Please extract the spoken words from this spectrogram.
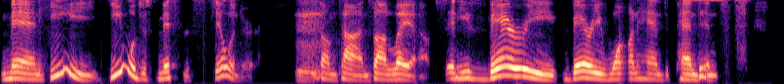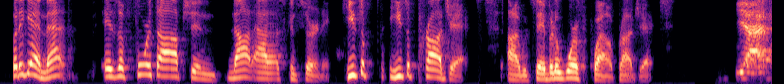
man, he he will just miss the cylinder. Mm. sometimes on layups, and he's very, very one hand dependent. But again, that is a fourth option, not as concerning. He's a he's a project, I would say, but a worthwhile project. Yeah,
